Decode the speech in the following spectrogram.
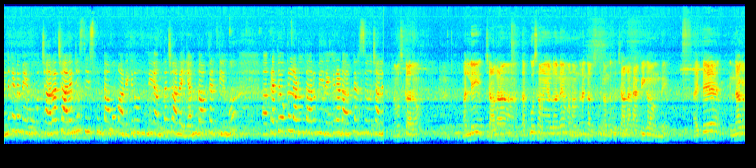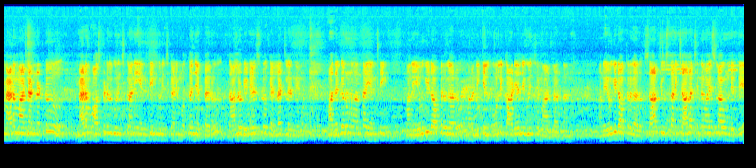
ఎందుకంటే మేము చాలా ఛాలెంజెస్ తీసుకుంటాము. మా దగ్గర ఉంది అంతా చాలా యంగ్ డాక్టర్ టీము ప్రతి ఒక్కళ్ళు అడుగుతారు మీ దగ్గర డాక్టర్స్ చాలా నమస్కారం. మళ్ళీ చాలా తక్కువ సమయంలోనే మనం అందరం కలుసుకున్నందుకు చాలా హ్యాపీగా ఉంది. అయితే ఇందాక మేడం మాట్లాడినట్టు మేడం హాస్పిటల్ గురించి కానీ యంగ్ గురించి కానీ మొత్తం చెప్పారు. దానిలో డీటెయిల్స్లోకి వెళ్ళట్లేదు నేను. మా దగ్గర ఉన్నదంతా యంగ్ మన యోగి డాక్టర్ గారు మన నిఖిల్ ఓన్లీ కార్డియాలజీ గురించి మాట్లాడతాను. మన యోగి డాక్టర్ గారు సార్ చూస్తానికి చాలా చిన్న వయసులాగా ఉండిద్ది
